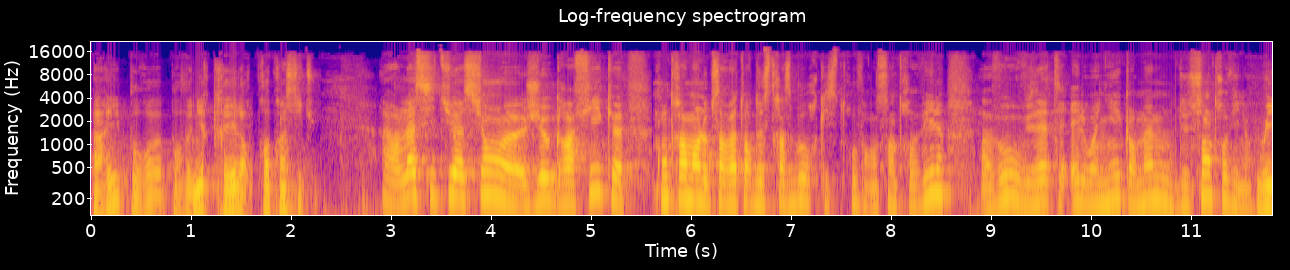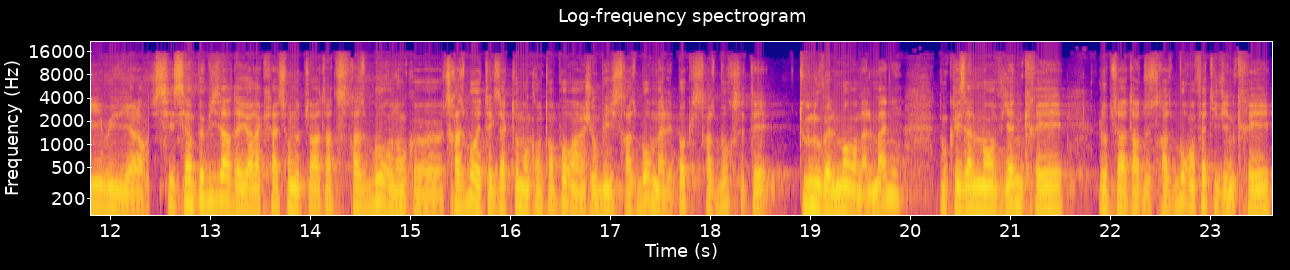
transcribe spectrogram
Paris pour, euh, pour venir créer leur propre institut. Alors la situation euh, géographique, euh, contrairement à l'observatoire de Strasbourg qui se trouve en centre-ville, euh, vous vous êtes éloigné quand même du centre-ville. Oui, oui. Alors c'est un peu bizarre d'ailleurs la création de l'observatoire de Strasbourg. Donc Strasbourg est exactement contemporain. J'ai oublié Strasbourg, mais à l'époque Strasbourg c'était tout nouvellement en Allemagne. Donc les Allemands viennent créer l'observatoire de Strasbourg. En fait, ils viennent créer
